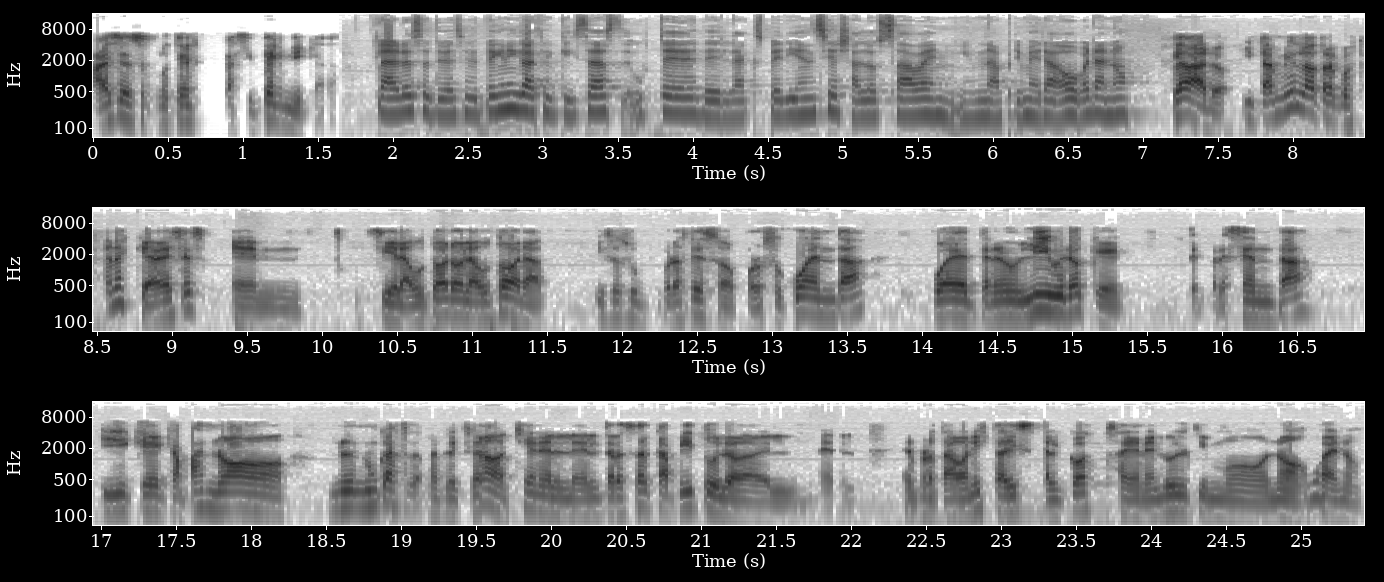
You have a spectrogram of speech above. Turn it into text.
A veces son cuestiones casi técnicas. Claro, eso te iba a decir, técnicas que quizás ustedes de la experiencia ya lo saben y una primera obra no. Claro, y también la otra cuestión es que a veces, en, si el autor o la autora hizo su proceso por su cuenta, puede tener un libro que te presenta y que capaz no, nunca reflexionó, che, en el, tercer capítulo el, protagonista dice tal cosa y en el último no. Bueno,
